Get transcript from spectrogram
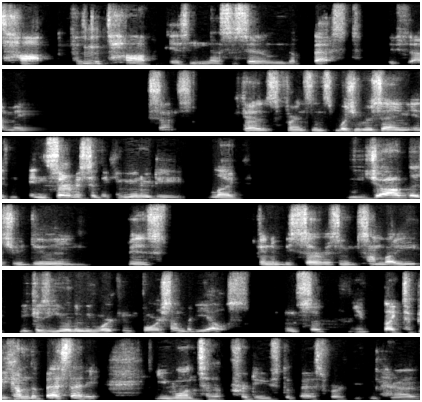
top because mm-hmm. the mm. top isn't necessarily the best, if that makes sense. Because, for instance, what you were saying is in service to the community, like the job that you're doing is going to be servicing somebody because you're going to be working for somebody else. And so you like to become the best at it you want to produce the best work you can have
